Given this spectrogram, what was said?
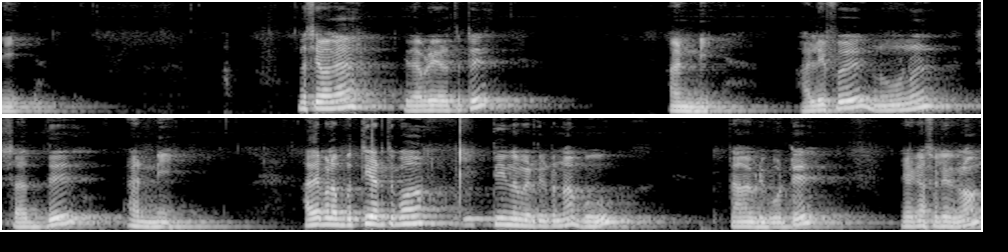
நீ. என்ன செய்வாங்க? இதை அப்படியே எடுத்துட்டு அன்னி. அலிஃபு நூனு சத்து அன்னி. அதே போல் புத்தி எடுத்துக்குவோம். புத்தி நம்ம எடுத்துக்கிட்டோம்னா பூ. தாவை இப்படி போட்டு ஏற்கனவே சொல்லியிருக்கிறோம்.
